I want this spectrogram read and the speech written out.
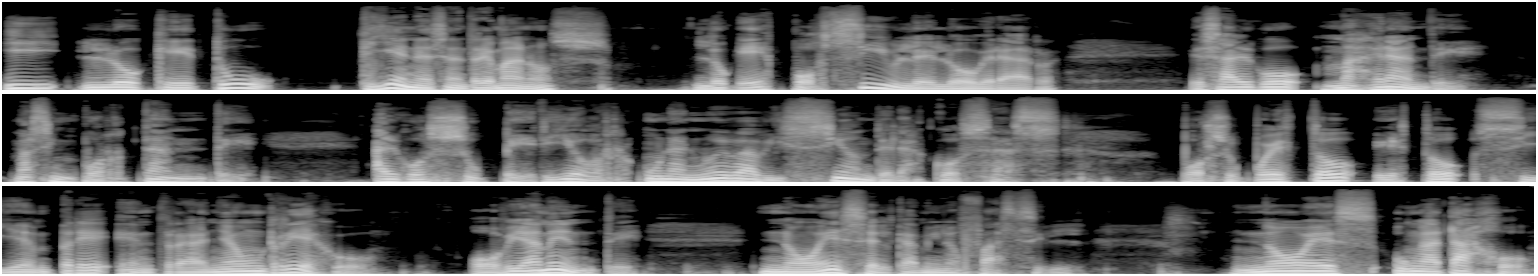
Y lo que tú tienes entre manos, lo que es posible lograr, es algo más grande, más importante, algo superior, una nueva visión de las cosas. Por supuesto, esto siempre entraña un riesgo, obviamente no es el camino fácil, no es un atajo,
